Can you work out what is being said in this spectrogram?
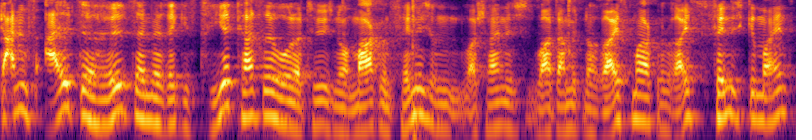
ganz alte hölzerne Registrierkasse, wo natürlich noch Mark und Pfennig und wahrscheinlich war damit noch Reichsmark und Reichspfennig gemeint.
